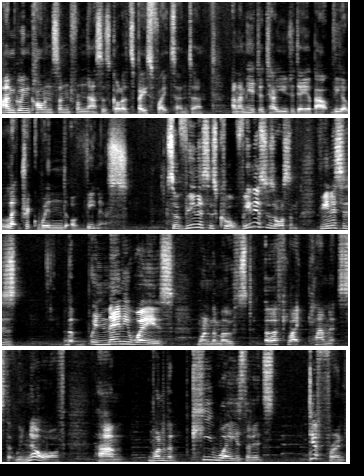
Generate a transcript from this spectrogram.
I'm Glyn Collinson from NASA's Goddard Space Flight Center, and I'm here to tell you today about the electric wind of Venus. So Venus is cool. Venus is awesome. Venus is, in many ways, one of the most Earth-like planets that we know of. Um, one of the key ways that it's different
